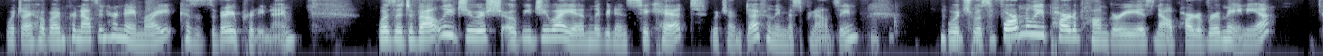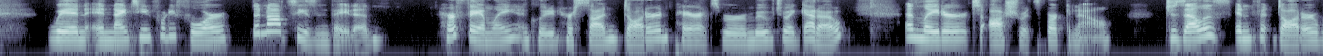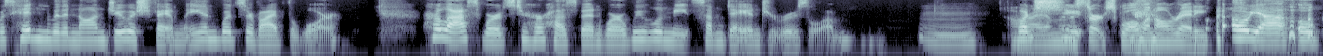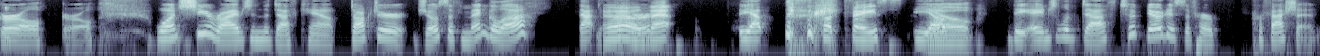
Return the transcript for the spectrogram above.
which I hope I'm pronouncing her name right because it's a very pretty name, was a devoutly Jewish OBGYN living in Sikhet, which I'm definitely mispronouncing, which was formerly part of Hungary, is now part of Romania when in 1944 the Nazis invaded. Her family, including her son, daughter, and parents, were removed to a ghetto and later to Auschwitz Birkenau. Gisela's infant daughter was hidden with a non Jewish family and would survive the war. Her last words to her husband were, We will meet someday in Jerusalem. Mm. All Once right, I'm going to she- start squalling already. Oh, yeah. Oh, girl, girl. Once she arrived in the death camp, Dr. Joseph Mengele, that Oh, fucker, that yep, fuck face. yep, the angel of death took notice of her profession.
